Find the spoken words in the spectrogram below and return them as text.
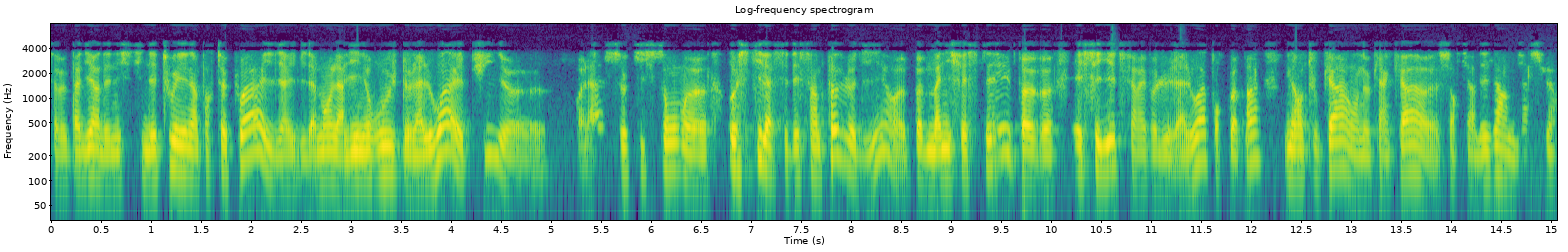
ça ne veut pas dire dessiner tout et n'importe quoi. Il y a évidemment la ligne rouge de la loi, et puis voilà, ceux qui sont euh, hostiles à ces dessins peuvent le dire, euh, peuvent manifester, peuvent essayer de faire évoluer la loi, pourquoi pas, mais en tout cas, en aucun cas, euh, sortir des armes, bien sûr.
